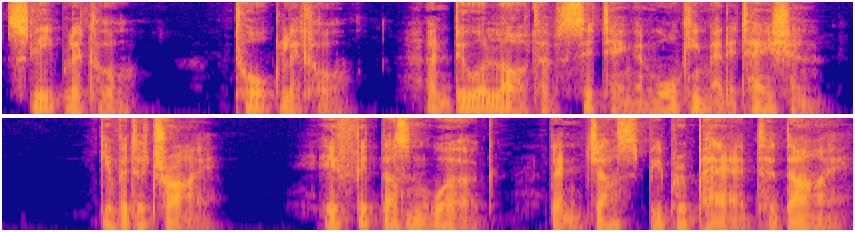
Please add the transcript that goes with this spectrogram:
sleep little, talk little, and do a lot of sitting and walking meditation. Give it a try. If it doesn't work, then just be prepared to die.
